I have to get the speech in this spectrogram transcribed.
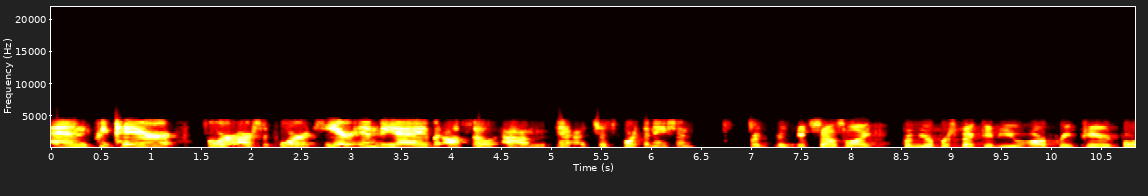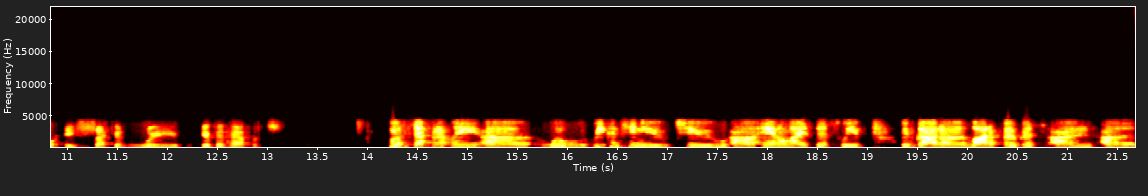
and prepare for our support here in VA, but also um, to support the nation. It sounds like from your perspective, you are prepared for a second wave if it happens. Most definitely. Uh, well, we continue to uh, analyze this. We've we've got a lot of focus on uh,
